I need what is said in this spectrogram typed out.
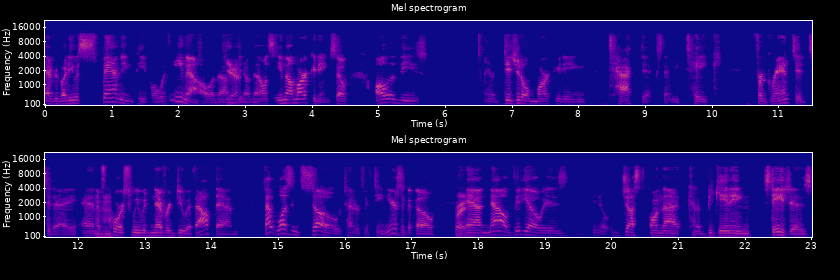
everybody was spamming people with email. About, yeah. You know, now it's email marketing. So all of these you know, digital marketing tactics that we take for granted today, and mm-hmm. of course we would never do without them. That wasn't so 10 or 15 years ago. Right. And now video is you know just on that kind of beginning stages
